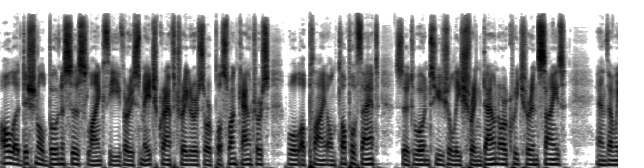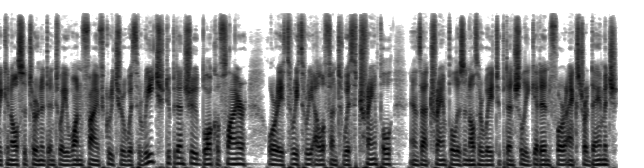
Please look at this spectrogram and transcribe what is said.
All additional bonuses like the various Magecraft triggers or plus one counters will apply on top of that, so it won't usually shrink down our creature in size and then we can also turn it into a 1-5 creature with reach to potentially block a flyer, or a 3-3 elephant with trample, and that trample is another way to potentially get in for extra damage.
